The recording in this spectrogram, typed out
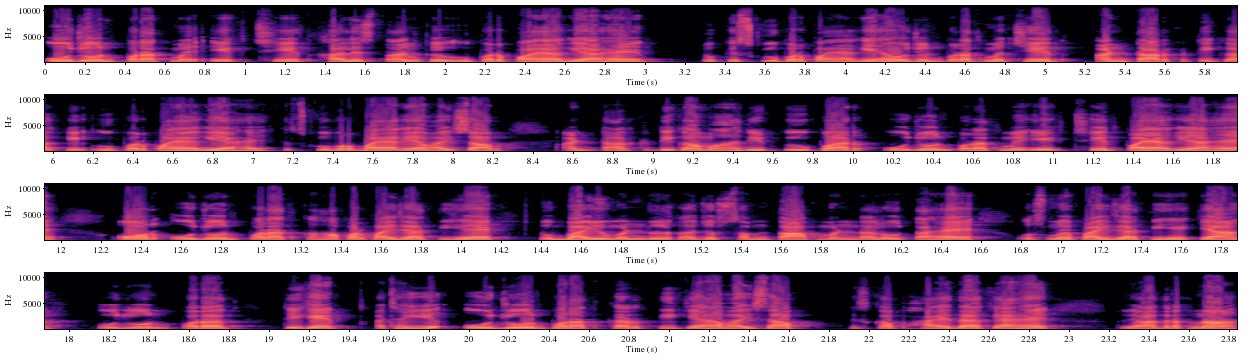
ओजोन परत में एक छेद खालिस्तान के ऊपर पाया गया है। तो किसके ऊपर पाया गया है ओजोन परत में छेद? अंटार्कटिका के ऊपर पाया गया है। किसके ऊपर पाया गया भाई साहब? अंटार्कटिका महाद्वीप के ऊपर ओजोन परत में एक छेद पाया गया है। और ओजोन परत कहाँ पर पाई जाती है? तो वायुमंडल का जो समताप मंडल होता है, उसमें पाई जाती है क्या? ओजोन परत। ठीक है? अच्छा ये ओजोन परत करती क्या है भाई साहब? इसका फ़ायदा क्या है? तो याद रखना,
